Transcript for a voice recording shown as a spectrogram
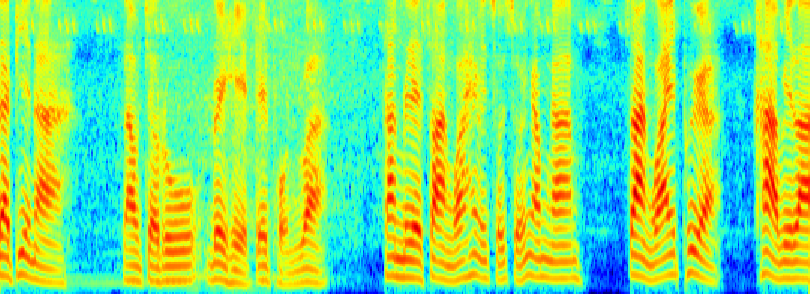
ได้พิจารณาเราจะรู้ด้วยเหตุด้วยผลว่า ท่านไม่ได้สร้างไว้ให้มันสวยๆงามๆสร้างไว้เพื่อฆ่าเวลา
